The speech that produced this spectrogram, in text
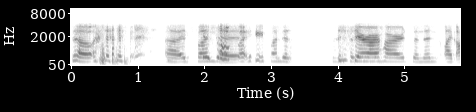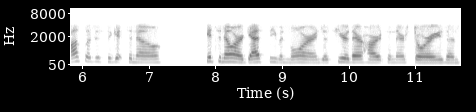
so uh it's fun It's so to funny. fun to share our hearts and then like also just to get to know get to know our guests even more and just hear their hearts and their stories and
